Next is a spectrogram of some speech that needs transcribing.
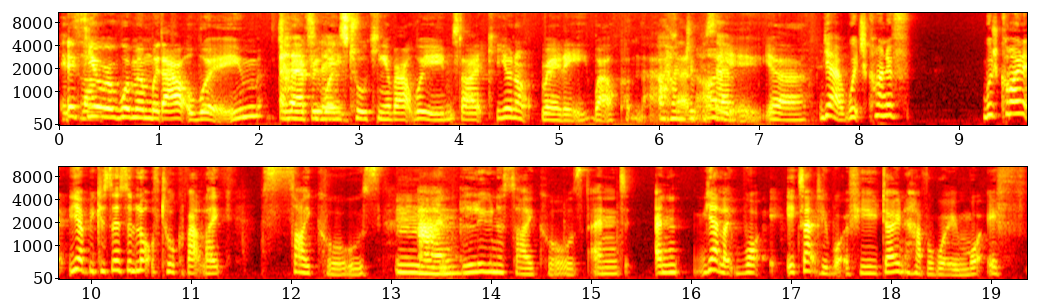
it's if like- you're a woman without a womb and everyone's talking about wombs, like you're not really welcome there. A hundred percent. Yeah. yeah which kind of which kind of yeah because there's a lot of talk about like cycles mm. and lunar cycles and and yeah like what exactly what if you don't have a womb what if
